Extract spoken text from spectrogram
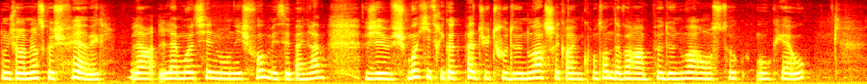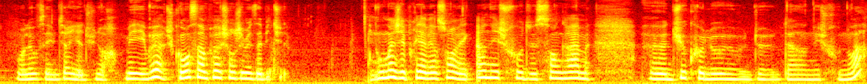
Donc j'aurais bien ce que je fais avec la, moitié de mon écheveau mais c'est pas grave. Moi qui tricote pas du tout de noir, je serais quand même contente d'avoir un peu de noir en stock au cas où. Bon là vous allez me dire il y a du noir. Mais voilà, je commence un peu à changer mes habitudes. Donc moi j'ai pris la version avec un écheveau de 100 grammes euh, du colo d'un écheveau noir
